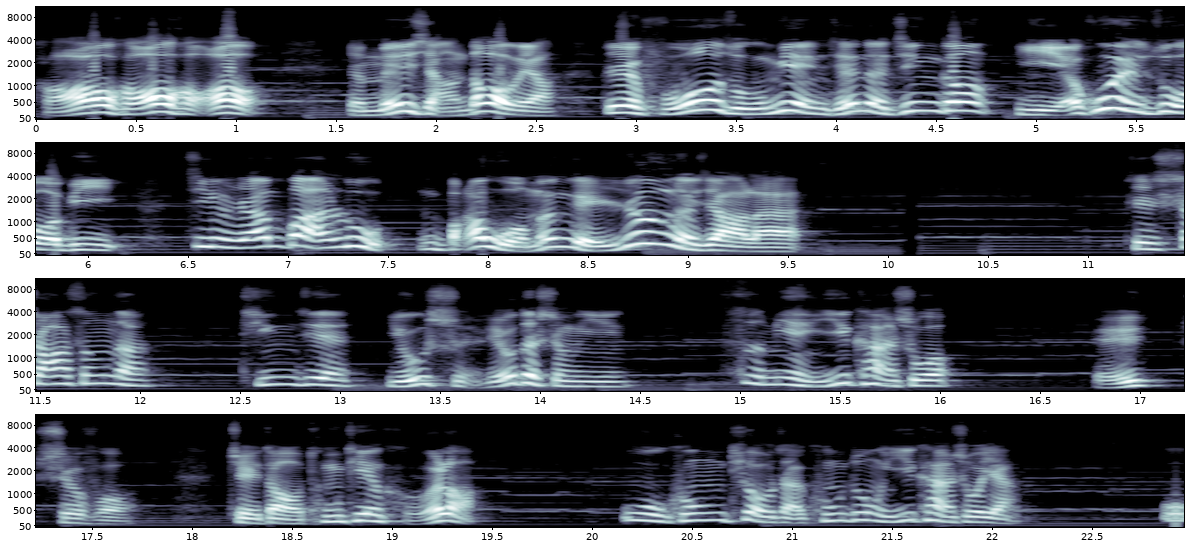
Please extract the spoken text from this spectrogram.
好，好，好。”这没想到呀，这佛祖面前的金刚也会作弊，竟然半路把我们给扔了下来。这沙僧呢，听见有水流的声音，四面一看，说：“哎，师傅，这到通天河了。”悟空跳在空中一看，说：“呀，哦，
